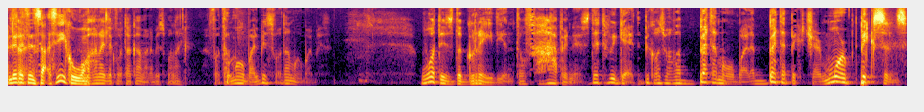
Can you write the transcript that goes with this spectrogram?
li rid insaqsik huwa. Ma ħanajdlek fuq ta' kamera biss malaj. Fuq tal-mobile biss, fuq tal-mobile biss. What is the gradient of happiness that we get because we have a better mobile, a better picture, more pixels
